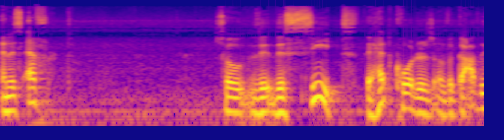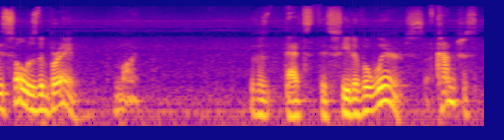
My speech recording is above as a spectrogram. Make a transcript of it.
And it's effort. So the, the seat, the headquarters of the godly soul is the brain, the mind because that's the seat of awareness, of consciousness.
